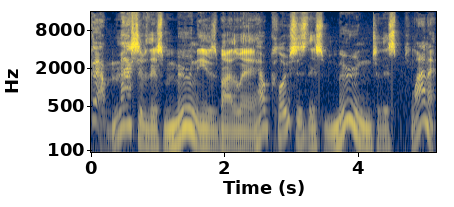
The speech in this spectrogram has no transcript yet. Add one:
Look at how massive this moon is, by the way. How close is this moon to this planet?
